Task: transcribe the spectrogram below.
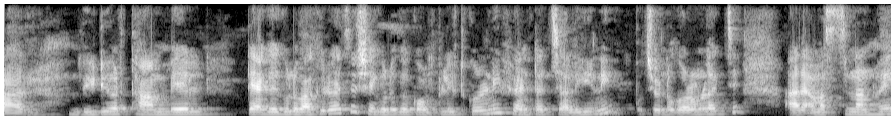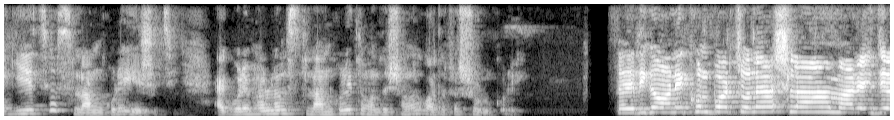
আর ভিডিওর থামবেল, ট্যাগ এগুলো বাকি রয়েছে, সেগুলোকে কমপ্লিট করে নিই, ফ্যানটা চালিয়ে নিই, প্রচণ্ড গরম লাগছে। আর আমার স্নান হয়ে গিয়েছে, স্নান করেই এসেছি। একবারে ভাবলাম স্নান করেই তোমাদের সঙ্গে কথাটা শুরু করি। তো এদিকে অনেকক্ষণ পর চলে আসলাম, আর এই যে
